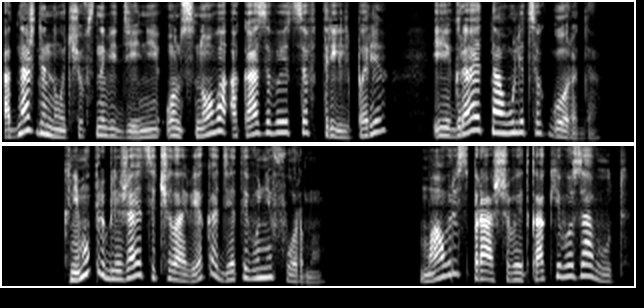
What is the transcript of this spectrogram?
Однажды ночью в сновидении он снова оказывается в Трильпоре и играет на улицах города. К нему приближается человек, одетый в униформу. Маури спрашивает, как его зовут.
